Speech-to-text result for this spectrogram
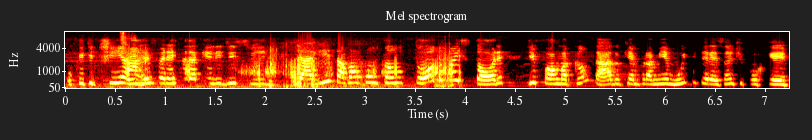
o que que tinha a referência daquele desfile. E ali estavam contando toda uma história de forma cantada, que é, para mim é muito interessante porque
